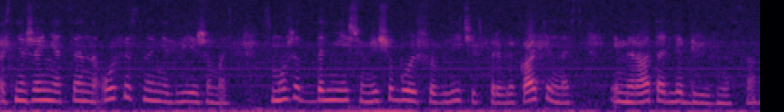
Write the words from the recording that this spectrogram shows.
а снижение цен на офисную недвижимость сможет в дальнейшем еще больше увеличить привлекательность Эмирата для бизнеса.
